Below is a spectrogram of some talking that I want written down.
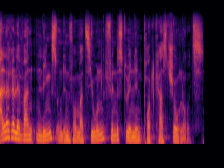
Alle relevanten Links und Informationen findest du in den Podcast Show Notes.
